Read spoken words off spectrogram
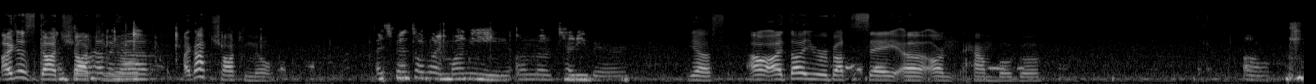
I just got I chalky milk. enough. I got chalky milk. I spent all my money on the teddy bear. Yes. I, I thought you were about to say uh, on hamburger. Oh.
